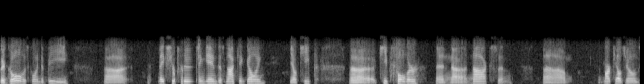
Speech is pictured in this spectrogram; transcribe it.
their goal is going to be uh, make sure Purdue's game does not get going. You know, keep uh, keep Fuller and uh, Knox and um, Markell Jones,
